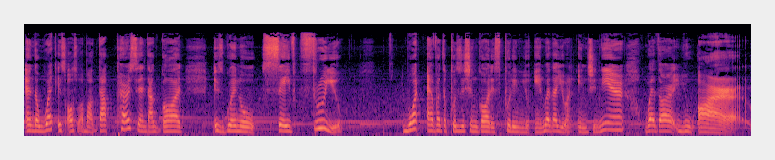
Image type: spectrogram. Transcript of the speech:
and the work is also about that person that God is going to save through you. Whatever the position God is putting you in, whether you're an engineer, whether you are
